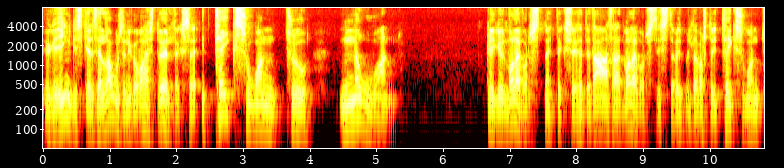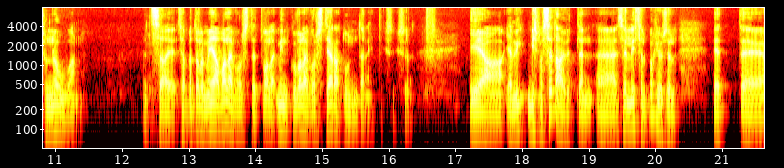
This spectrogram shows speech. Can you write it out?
ingliskeelse lause, nagu vahest öeldakse, it takes one to know one. keegi on valevorst näiteks ja sa ütled, aa, sa oled valevorst, siis ta võib öelda vastu it takes one to know one et sa, sa pead olema hea valevorst, et vale, mind kui valevorsti ära tunda näiteks, eks ole. ja, ja mis ma seda ütlen äh, sel lihtsal põhjusel, et äh,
